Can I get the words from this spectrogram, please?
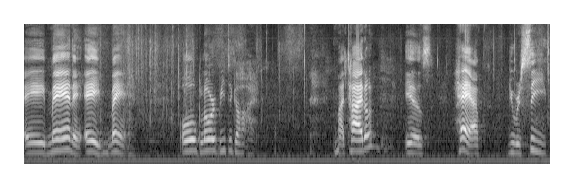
Amen and amen. Oh, glory be to God. My title is Have You Received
